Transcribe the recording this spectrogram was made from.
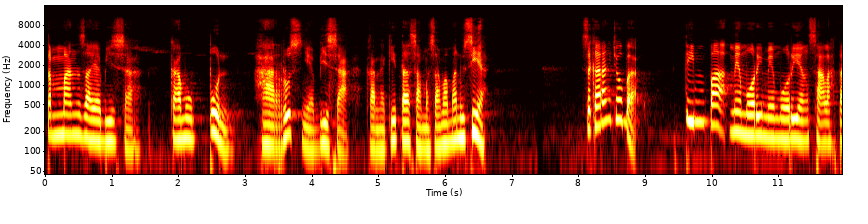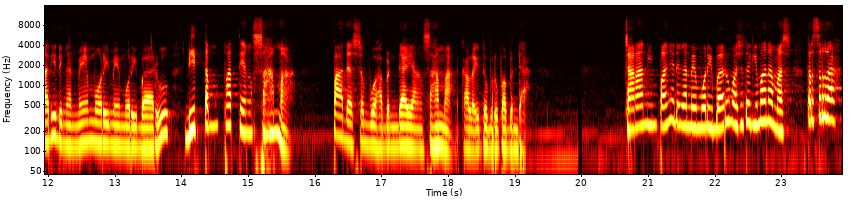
teman saya bisa, kamu pun harusnya bisa karena kita sama-sama manusia. Sekarang coba timpa memori-memori yang salah tadi dengan memori-memori baru di tempat yang sama pada sebuah benda yang sama kalau itu berupa benda. Cara nimpanya dengan memori baru maksudnya gimana mas? Terserah,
